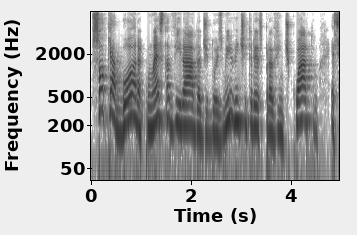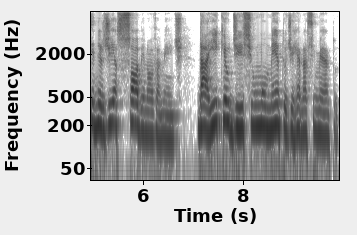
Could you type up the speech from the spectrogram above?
só que agora, com esta virada de 2023 para 2024, essa energia sobe novamente. Daí que eu disse um momento de renascimento,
